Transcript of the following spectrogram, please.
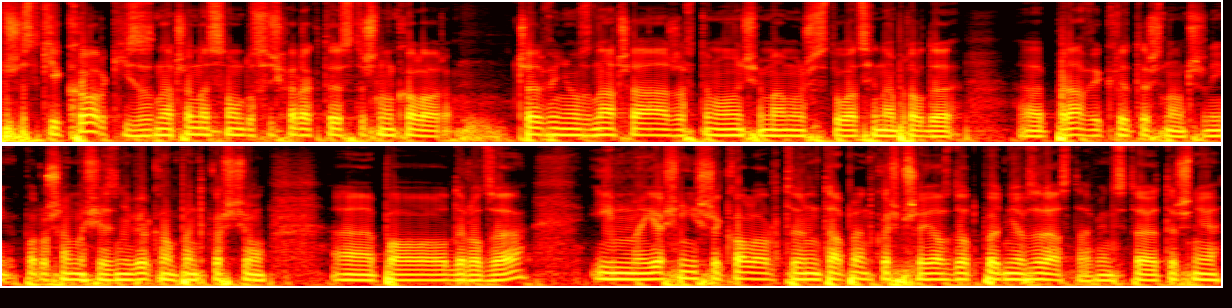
Wszystkie korki zaznaczone są dosyć charakterystycznym kolorem. Czerwień oznacza, że w tym momencie mamy już sytuację naprawdę e, prawie krytyczną, czyli poruszamy się z niewielką prędkością e, po drodze. Im jaśniejszy kolor, tym ta prędkość przejazdu odpowiednio wzrasta, więc teoretycznie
